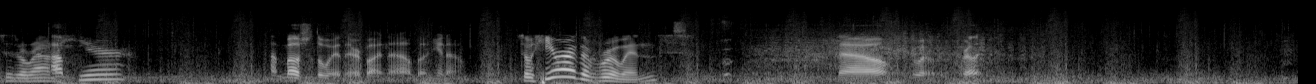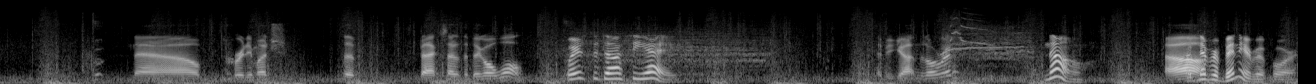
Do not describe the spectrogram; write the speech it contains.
Is it around Um, here? Not most of the way there by now, but you know. So here are the ruins. Now, wait, really? Now, pretty much the backside of the big old wall. Where's the dossier? Have you gotten it already? No, Oh, I've never been here before.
